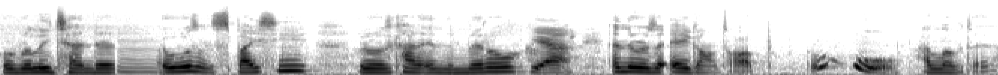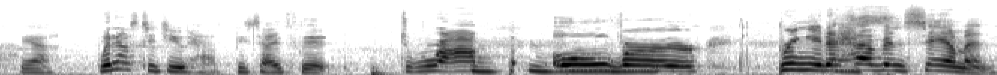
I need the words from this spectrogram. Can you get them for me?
were really tender. Mm. It wasn't spicy, but it was kind of in the middle. Yeah. And there was an egg on top. Ooh. I loved it. Yeah. What else did you have besides the drop mm-hmm. over, bring you to heaven salmon,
